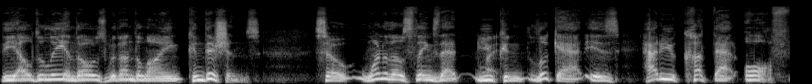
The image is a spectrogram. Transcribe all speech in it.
The elderly and those with underlying conditions. So, one of those things that you right. can look at is how do you cut that off?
